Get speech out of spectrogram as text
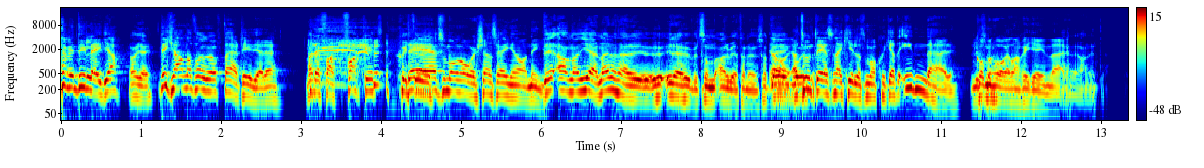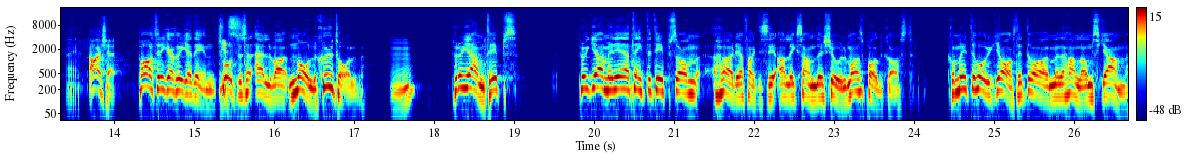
även tillägga, Okej. vi kan ha tagit upp det här tidigare. Men det är fuck, fuck it. Det är det. så många år sedan så jag har ingen aning. Det är annan hjärna i, den här, i det här huvudet som arbetar nu. Så att det ja, går jag tror inte det är en sån här kille som har skickat in det här. Kommer ihåg att han skickade in det här. det har han inte. Ja, kör. Patrik har skickat in 2011 0712. Programtips. Programidén jag tänkte tipsa om hörde jag faktiskt i Alexander Schulmans podcast. Kommer inte ihåg vilket avsnitt det var, men det handlar om skam.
